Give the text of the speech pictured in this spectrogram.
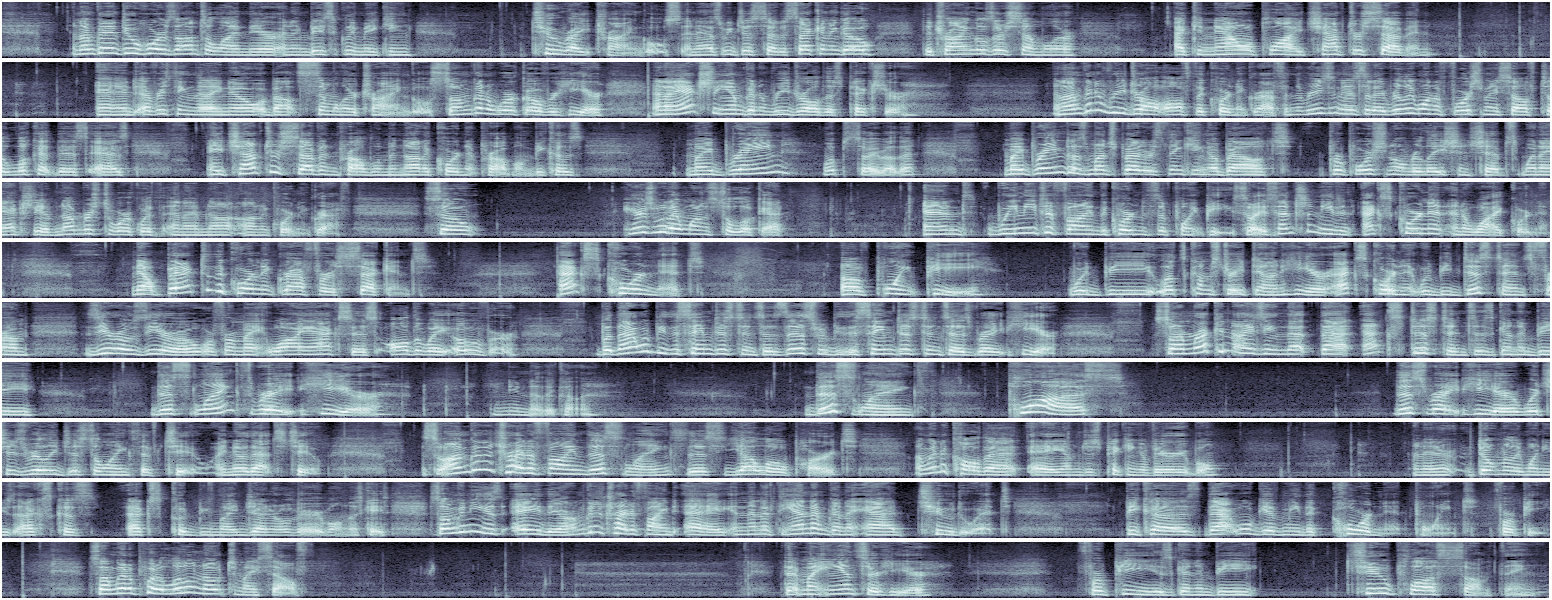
And I'm going to do a horizontal line there, and I'm basically making two right triangles. And as we just said a second ago, the triangles are similar. I can now apply chapter 7 and everything that I know about similar triangles. So I'm going to work over here, and I actually am going to redraw this picture. And I'm going to redraw it off the coordinate graph. And the reason is that I really want to force myself to look at this as a chapter 7 problem and not a coordinate problem because my brain, whoops, sorry about that. My brain does much better thinking about proportional relationships when I actually have numbers to work with and I'm not on a coordinate graph. So here's what I want us to look at. And we need to find the coordinates of point P. So I essentially need an x coordinate and a y coordinate. Now back to the coordinate graph for a second. X coordinate of point P would be, let's come straight down here. X coordinate would be distance from 0, 0, or from my y-axis all the way over. But that would be the same distance as this, would be the same distance as right here. So I'm recognizing that that x distance is going to be this length right here. I need another color. This length plus this right here, which is really just a length of 2. I know that's 2. So I'm going to try to find this length, this yellow part. I'm going to call that A. I'm just picking a variable. And I don't really want to use x because x could be my general variable in this case. So I'm going to use a there. I'm going to try to find a, and then at the end I'm going to add 2 to it because that will give me the coordinate point for p. So I'm going to put a little note to myself that my answer here for p is going to be 2 plus something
